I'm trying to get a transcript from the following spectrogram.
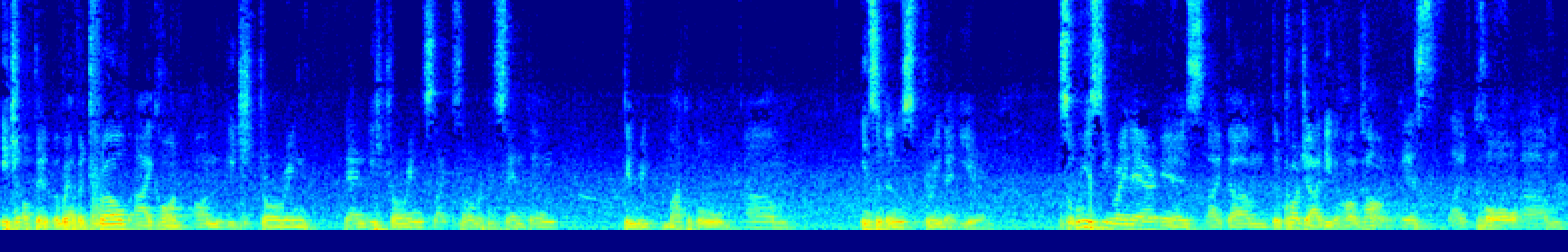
Each of the, we have a 12 icon on each drawing, then each drawing is like sort of represent the, the remarkable um, incidents during that year. So what you see right there is like um, the project I did in Hong Kong is like called um,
